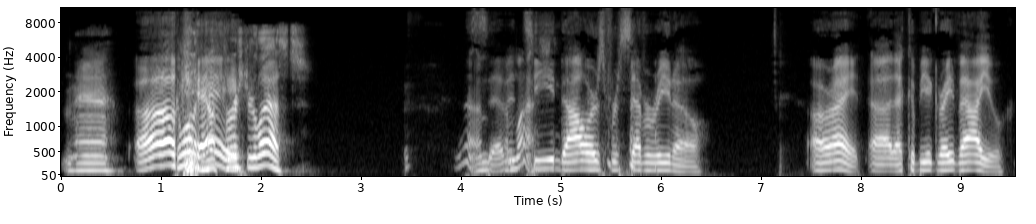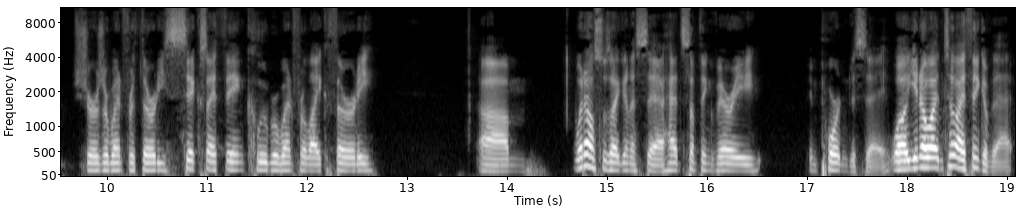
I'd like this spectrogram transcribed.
Nah. Okay. Come on, not first or last. Yeah, I'm- I'm last. Seventeen dollars for Severino. All right, uh, that could be a great value. Scherzer went for thirty six, I think. Kluber went for like thirty. Um, what else was I going to say? I had something very important to say. Well, you know what? Until I think of that,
